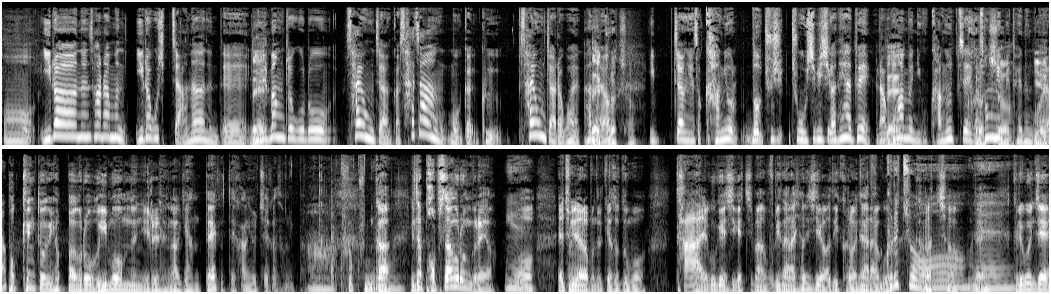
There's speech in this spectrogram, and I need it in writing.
어, 일하는 사람은 일하고 싶지 않아 하는데, 네. 일방적으로 사용자, 그러니까 사장, 뭐, 그러니까 그 사용자라고 하- 하나요? 네, 그렇죠. 입장에서 강요, 너 주, 주 52시간 해야 돼. 라고 네. 하면 이거 강요죄가 그렇죠. 성립이 되는 거예요? 예, 폭행 또는 협박으로 의무 없는 일을 행하게 한 때 그때 강요죄가 성립합니다. 아, 그렇군요. 그러니까 일단 법상으로는 그래요. 예. 뭐 애청자 여러분들께서도 뭐 다 알고 계시겠지만 우리나라 현실이 어디 그러냐라고 그렇죠. 그렇죠. 네. 예. 그리고 이제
